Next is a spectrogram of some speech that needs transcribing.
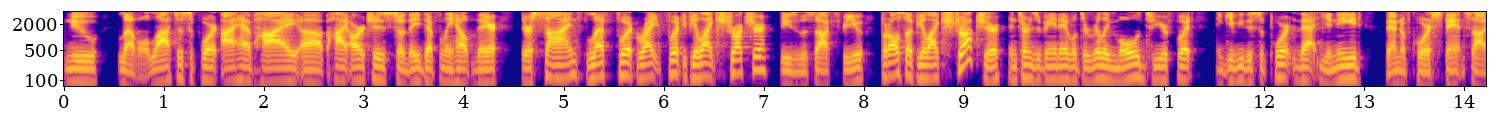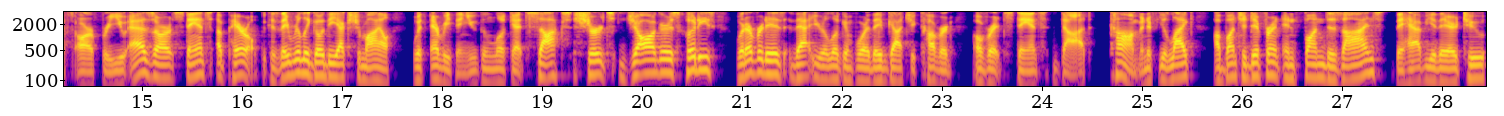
new level. Lots of support. I have high uh, high arches, so they definitely help there. They're assigned left foot, right foot. If you like structure, these are the socks for you. But also, if you like structure in terms of being able to really mold to your foot and give you the support that you need, then of course Stance socks are for you, as are Stance apparel, because they really go the extra mile with everything. You can look at socks, shirts, joggers, hoodies, whatever it is that you're looking for, they've got you covered over at stance.com. And if you like a bunch of different and fun designs, they have you there too,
